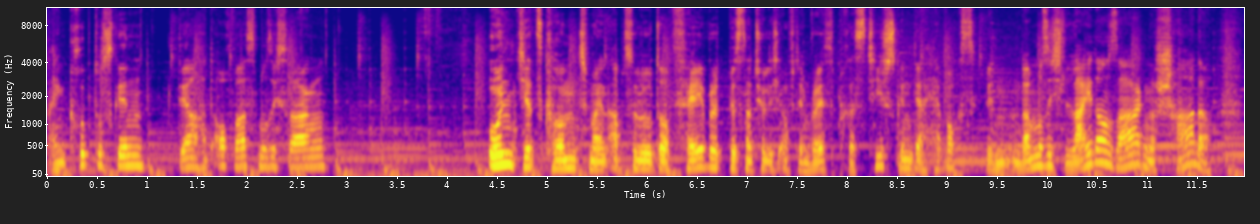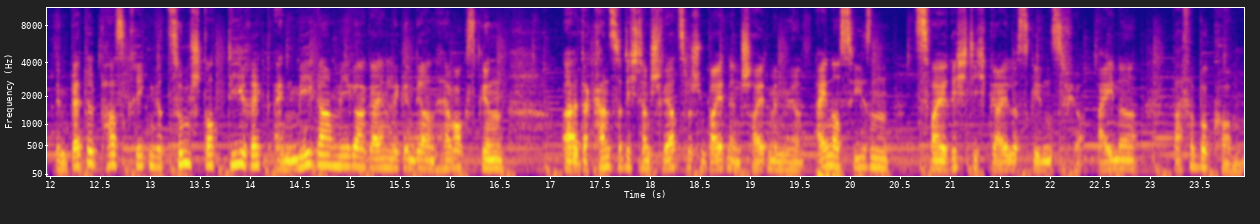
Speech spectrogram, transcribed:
Ein Krypto Skin. Der hat auch was, muss ich sagen. Und jetzt kommt mein absoluter Favorite, bis natürlich auf den Wraith Prestige Skin, der Havoc Skin. Und da muss ich leider sagen, schade. Im Battle Pass kriegen wir zum Start direkt einen mega, mega geilen legendären Havoc Skin. Äh, da kannst du dich dann schwer zwischen beiden entscheiden, wenn wir in einer Season zwei richtig geile Skins für eine Waffe bekommen.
